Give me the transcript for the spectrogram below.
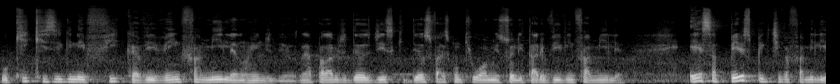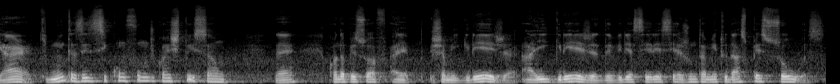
o que, que significa viver em família no reino de Deus. Né? A palavra de Deus diz que Deus faz com que o homem solitário viva em família. Essa perspectiva familiar, que muitas vezes se confunde com a instituição. Né? Quando a pessoa é, chama igreja, a igreja deveria ser esse ajuntamento das pessoas.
